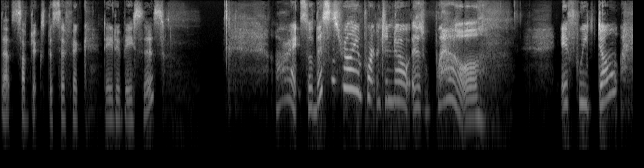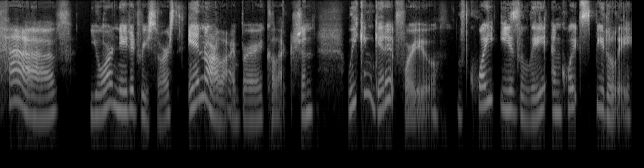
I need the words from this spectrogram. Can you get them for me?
that subject specific databases. All right, so this is really important to know as well. If we don't have your needed resource in our library collection, we can get it for you quite easily and quite speedily.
